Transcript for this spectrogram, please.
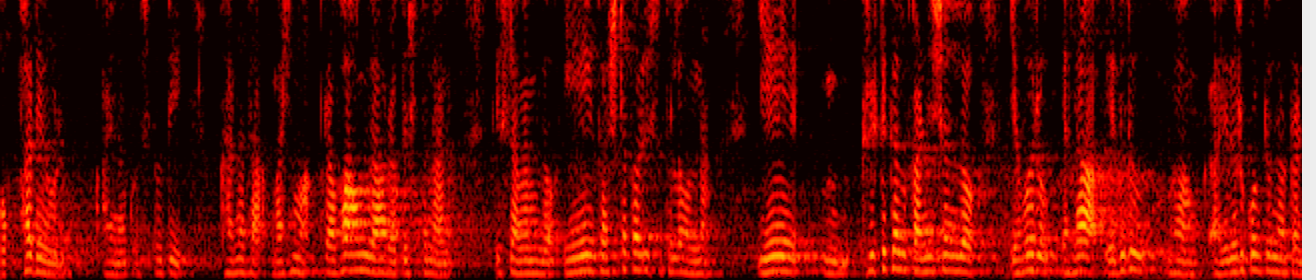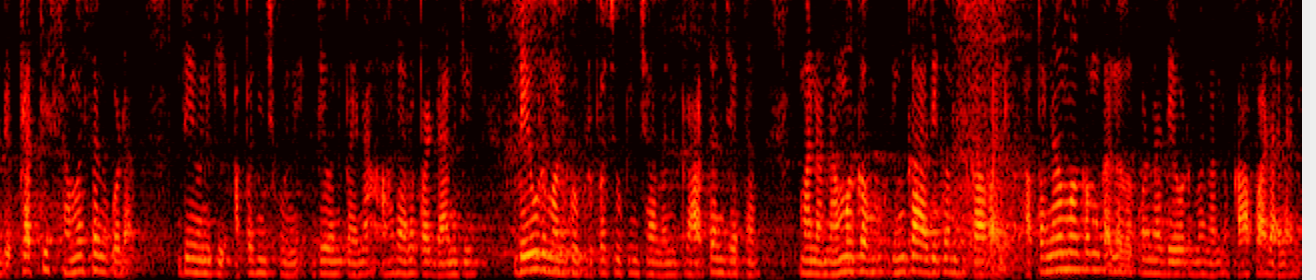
గొప్ప దేవుడు. ఆయనకు స్థుతి ఘనత మహిమ ప్రభావంలో ఆరోపిస్తున్నాను. ఈ సమయంలో ఏ కష్ట పరిస్థితిలో ఉన్నా ఏ క్రిటికల్ కండిషన్లో ఎవరు ఎలా ఎదురు ఎదుర్కొంటున్నటువంటి ప్రతి సమస్యను కూడా దేవునికి అప్పగించుకొని దేవునిపైన ఆధారపడడానికి దేవుడు మనకు కృప చూపించాలని ప్రార్థన చేద్దాం. మన నమ్మకం ఇంకా అధికం కావాలి. అపనమ్మకం కలగకుండా దేవుడు మనల్ని కాపాడాలని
